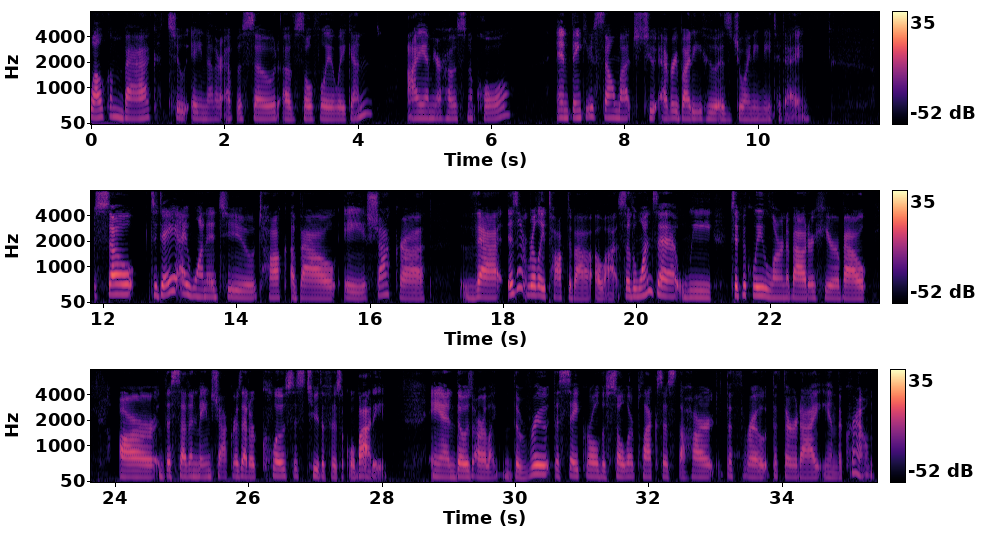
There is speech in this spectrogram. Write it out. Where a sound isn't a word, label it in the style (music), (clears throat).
welcome back to another episode of Soulfully Awakened. I am your host, Nicole, and thank you so much to everybody who is joining me today. So, today I wanted to talk about a chakra that isn't really talked about a lot. So, the ones that we typically learn about or hear about are the seven main chakras that are closest to the physical body. And those are like the root, the sacral, the solar plexus, the heart, the throat, the third eye, and the crown.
